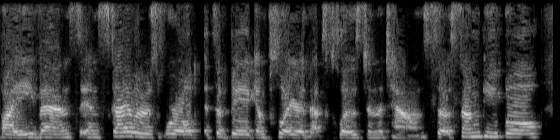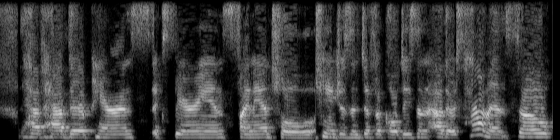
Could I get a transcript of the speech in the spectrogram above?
by events. In Skylar's world, it's a big employer that's closed in the town. So some people have had their parents experience financial changes and difficulties, and others haven't. So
